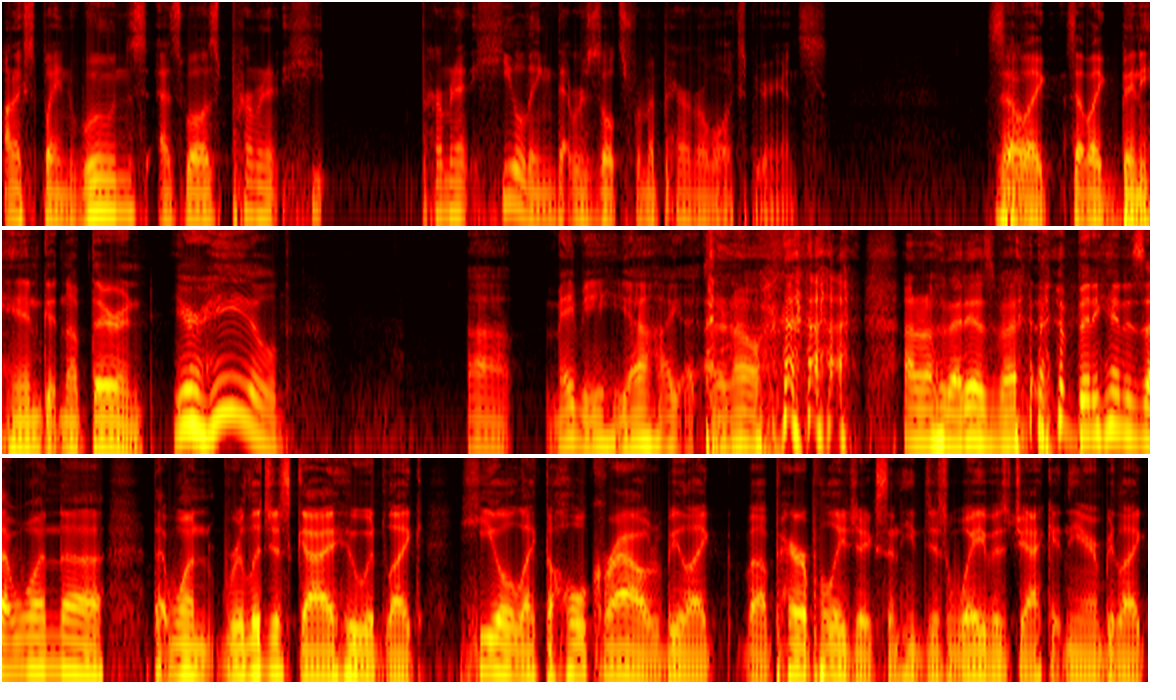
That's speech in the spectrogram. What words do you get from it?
unexplained wounds, as well as permanent he- permanent healing that results from a paranormal experience. Is that like is that like Benny Hinn getting up there and you're healed? Uh, maybe, yeah. I I, don't know. I don't know who that is, but Benny Hinn is that one uh, that one religious guy who would like heal like the whole crowd would be like uh, paraplegics and he'd just wave his jacket in the air and be like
